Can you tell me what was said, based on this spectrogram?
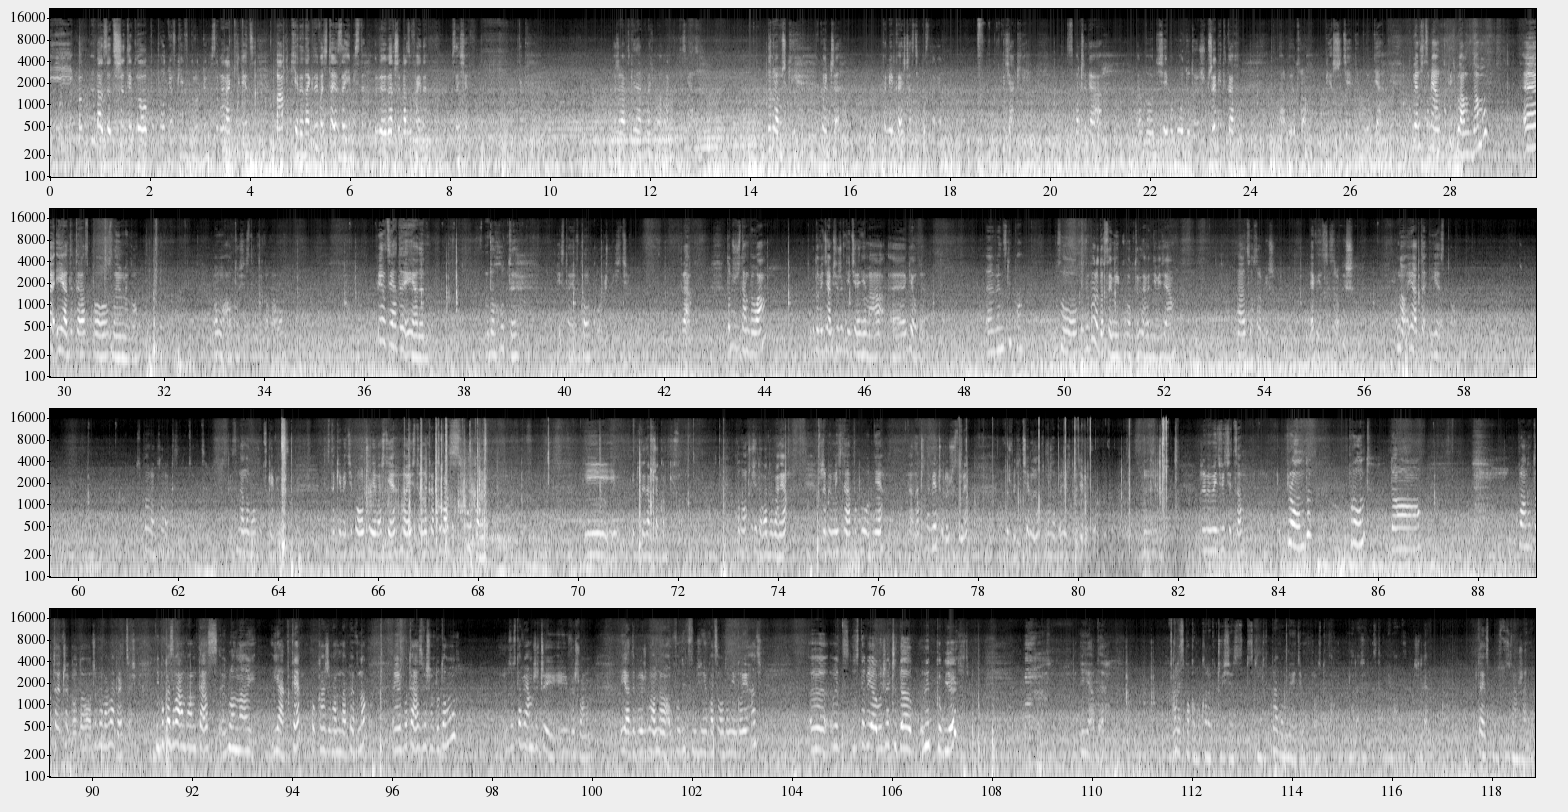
I mam chyba ze trzy tylko popołudniówki w grudniu, same ranki, więc mam kiedy nagrywać. To jest zajebiste. Znaczy bardzo fajne. W sensie. Tak. Że mam kiedy nagrywać, bo mam do zmiany. Dobra, myszki, kończę. Kamilka, jeszcze raz Cię pozdrawiam. Buziaki. Do zobaczenia albo dzisiaj po południu to już w przebitkach, albo jutro, pierwszy dzień grudnia. Że co miałam kupić, byłam w domu e, i jadę teraz po znajomego. Bo mu auto się stantegowało. Więc jadę i jadę do huty i stoję w kolku oczywiście. Kraków. Dobrze, że tam byłam dowiedziałam się, że w niedzielę nie ma e, giełdy. E, więc lipa. Bo są wybory do sejmików, o których nawet nie wiedziałam. No, ale co zrobisz? Jak nic nie zrobisz? No, jadę i jest korek. To jest na Nowochódzkiej, więc to jest takie, wiecie, połączenie właśnie mojej strony Krakowa z Hulką. I, i, I tutaj zawsze korki są. Podłączę się do ładowania żeby mieć na popołudnie, a znaczy na wieczór już w sumie, to już będzie ciemno, to można powiedzieć, że to będzie wieczór. Mm. Żeby mieć, wiecie co, prąd, prąd do prądu do tego, do, żeby Wam nagrać coś. Nie pokazywałam Wam teraz jadkę, pokażę Wam na pewno, y, bo teraz wyszłam do domu, zostawiłam rzeczy i wyszłam. Jadę, bo już byłam na obwodnicy, mi się nie opłacało do niego jechać. E, więc zostawiałam rzeczy na rybkę jeść i jadę. Ale spoko, bo korek oczywiście jest skrętu w prawo, my jedziemy po prostu tam na razie, więc tam nie ma źle. To jest po prostu zwężenie.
